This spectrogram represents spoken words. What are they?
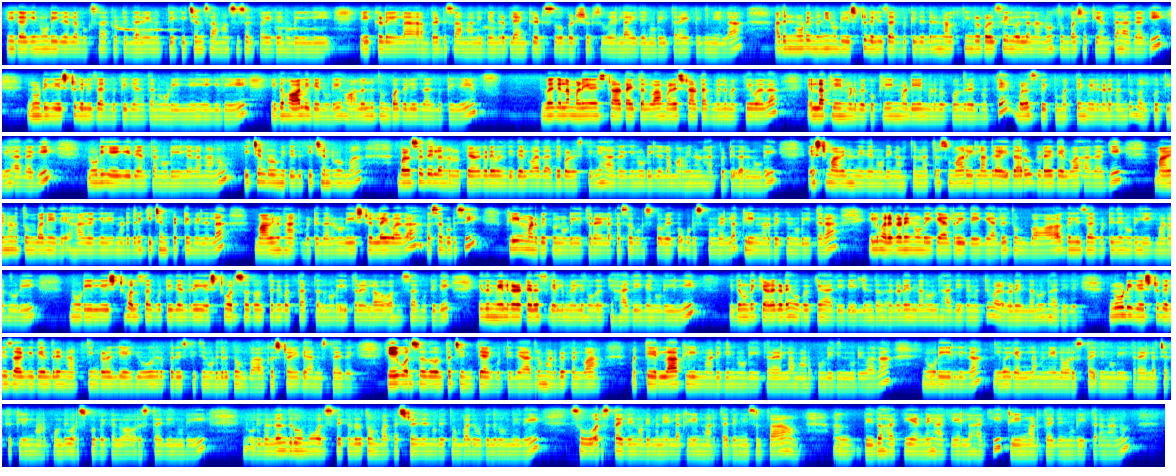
ಹೀಗಾಗಿ ನೋಡಿ ಇಲ್ಲೆಲ್ಲ ಬುಕ್ಸ್ ಹಾಕಿಟ್ಟಿದ್ದಾರೆ ಮತ್ತು ಕಿಚನ್ ಸಾಮಾನ್ಸು ಸ್ವಲ್ಪ ಇದೆ ನೋಡಿ ಇಲ್ಲಿ. ಈ ಕಡೆ ಎಲ್ಲ ಬೆಡ್ ಸಾಮಾನು ಇದೆ ಅಂದರೆ ಬ್ಲ್ಯಾಂಕೆಟ್ಸು ಬೆಡ್ಶೀಟ್ಸು ಎಲ್ಲ ಇದೆ ನೋಡಿ ಈ ಥರ ಇಟ್ಟಿದ್ದೀನಿ ಎಲ್ಲ. ಅದನ್ನು ನೋಡಿ ಮನೆ ನೋಡಿ ಎಷ್ಟು ಗಲೀಜಾಗಿಬಿಟ್ಟಿದೆ ಅಂದರೆ ನಾಲ್ಕು ತಿಂಗಳು ಬಳಸೇ ಇಲ್ವಲ್ಲ ನಾನು, ತುಂಬ ಶೆಕೆ ಅಂತ. ಹಾಗಾಗಿ ನೋಡಿ ಎಷ್ಟು ಗಲೀಜಾಗಿಬಿಟ್ಟಿದೆ ಅಂತ ನೋಡಿ ಇಲ್ಲಿ ಹೇಗಿದೆ. ಇದು ಹಾಲ್ ಇದೆ ನೋಡಿ ಹಾಲಲ್ಲೂ ತುಂಬ ಗಲೀಜಾಗಿಬಿಟ್ಟಿದೆ. ಇವಾಗೆಲ್ಲ ಮಳೆ ಸ್ಟಾರ್ಟ್ ಆಯ್ತಲ್ವಾ? ಮಳೆ ಸ್ಟಾರ್ಟ್ ಆದಮೇಲೆ ಮತ್ತೆ ಇವಾಗ ಎಲ್ಲ ಕ್ಲೀನ್ ಮಾಡಬೇಕು. ಕ್ಲೀನ್ ಮಾಡಿ ಏನು ಮಾಡಬೇಕು ಅಂದರೆ ಮತ್ತೆ ಬಳಸಬೇಕು. ಮತ್ತೆ ಮೇಲುಗಡೆ ಬಂದು ಮಲ್ಕೋತೀವಿ. ಹಾಗಾಗಿ ನೋಡಿ ಹೇಗಿದೆ ಅಂತ ನೋಡಿ. ಇಲ್ಲೆಲ್ಲ ನಾನು ಕಿಚನ್ ರೂಮ್ ಇದೆ. ಇದು ಕಿಚನ್ ರೂಮ ಬಳಸೋದೇ ಇಲ್ಲ. ನಾನು ಕೆಳಗಡೆ ಒಂದಿದೆ ಅಲ್ವಾ? ಅದು ಅದೇ ಬಳಸ್ತೀನಿ. ಹಾಗಾಗಿ ನೋಡಿ ಇಲ್ಲೆಲ್ಲ ಮಾವಿನ ಹಣ್ಣು ಹಾಕಿಬಿಟ್ಟಿದ್ದಾರೆ ನೋಡಿ. ಎಷ್ಟು ಮಾವಿನ ಹಣ್ಣಿದೆ ನೋಡಿ. ನಮ್ಮ ತನ್ನ ಹತ್ರ ಸುಮಾರು ಇಲ್ಲಾಂದರೆ ಐದಾರು ಗಿಡ ಇದೆ ಅಲ್ವಾ? ಹಾಗಾಗಿ ಮಾವಿನ ಹಣ್ಣು ತುಂಬಾ ಇದೆ. ಹಾಗಾಗಿ ಏನು ಮಾಡಿದ್ದಾರೆ ಕಿಚನ್ ಕಟ್ಟೆ ಮೇಲೆಲ್ಲ ಮಾವಿನ ಹಣ್ಣು ಹಾಕಿಬಿಟ್ಟಿದ್ದಾರೆ. ನೋಡಿ, ಇಷ್ಟೆಲ್ಲ ಇವಾಗ ಕಸ ಗುಡಿಸಿ ಕ್ಲೀನ್ ಮಾಡಬೇಕು ನೋಡಿ. ಈ ಥರ ಎಲ್ಲ ಕಸ ಗುಡಿಸ್ಕೋಬೇಕು ಗುಡಿಸ್ಕೊಂಡೆಲ್ಲ ಕ್ಲೀನ್ ಮಾಡಬೇಕು ನೋಡಿ ಈ ಥರ ಇಲ್ಲಿ ಹೊರಗಡೆ ನೋಡಿ ಗ್ಯಾಲ್ರಿ ಇದೆ. ಗ್ಯಾಲ್ರಿ ತುಂಬ ಗಲೀಜಾಗಿಬಿಟ್ಟಿದೆ ನೋಡಿ. ಹೇಗೆ ಮಾಡೋದು ನೋಡಿ. ನೋಡಿ, ಇಲ್ಲಿ ಎಷ್ಟು ಹೊಲಸಾಗ್ಬಿಟ್ಟಿದೆ ಅಂದರೆ ಎಷ್ಟು ವರ್ಷದ್ದು ಅಂತಲೇ ಗೊತ್ತಾಗ್ತಲ್ಲ ನೋಡಿ. ಈ ಥರ ಎಲ್ಲ ಹೊಲಸಾಗ್ಬಿಟ್ಟಿದೆ. ಇದು ಮೇಲ್ಗಡೆ ಟೆರೆಸ್ಗೆ ಎಲ್ಲಿ ಮೇಲೆ ಹೋಗೋಕ್ಕೆ ಹಾದಿ ಇದೆ ನೋಡಿ ಇಲ್ಲಿ. ಇದು ನೋಡಿ ಕೆಳಗಡೆ ಹೋಗೋಕ್ಕೆ ಹಾದಿ ಇದೆ ಇಲ್ಲಿಂದ ಹೊರಗಡೆಯಿಂದನೂ ಒಂದು ಹಾದಿ ಇದೆ ಮತ್ತು ಒಳಗಡೆಯಿಂದನೂ ಒಂದು ಹಾದಿ ಇದೆ ನೋಡಿ ಇದು ಎಷ್ಟು ಗಲೀಜಾಗಿದೆ ಅಂದರೆ ನಾಲ್ಕು ತಿಂಗಳಲ್ಲಿ ಅಯ್ಯೋ, ಇದ್ರ ಪರಿಸ್ಥಿತಿ ನೋಡಿದರೆ ತುಂಬ ಕಷ್ಟ ಇದೆ ಅನ್ನಿಸ್ತಾ ಇದೆ. ಹೇಗೆ ಒರೆಸೋದು ಅಂತ ಚಿಂತೆ ಆಗಿಬಿಟ್ಟಿದೆ. ಆದರೂ ಮಾಡಬೇಕಲ್ವಾ? ಮತ್ತು ಎಲ್ಲ ಕ್ಲೀನ್ ಮಾಡಿದ್ದೀನಿ ನೋಡಿ, ಈ ಥರ ಎಲ್ಲ ಮಾಡ್ಕೊಂಡಿದ್ದೀನಿ ನೋಡಿ ಇವಾಗ. ನೋಡಿ ಇಲ್ಲಿಗ ಇವಾಗೆಲ್ಲ ಮನೆಯೆಲ್ಲ ಒರೆಸ್ತಾ ಇದ್ದೀನಿ ನೋಡಿ, ಈ ಥರ ಎಲ್ಲ ಚಕ್ಕ ಕ್ಲೀನ್ ಮಾಡಿಕೊಂಡು ಒರೆಸ್ಕೋಬೇಕಲ್ವ, ಒರೆಸ್ತಾ ಇದ್ದೀನಿ ನೋಡಿ. ನೋಡಿ ಒಂದೊಂದು ರೂಮು ಒರೆಸ್ಬೇಕಂದ್ರೆ ತುಂಬ ಕಷ್ಟ ಇದೆ ನೋಡಿ, ತುಂಬ ದೊಡ್ಡದು ರೂಮ್ ಇದೆ. ಸೊ ಒರೆಸ್ತಾ ಇದ್ದೀನಿ ನೋಡಿ, ಮನೆಯೆಲ್ಲ ಕ್ಲೀನ್ ಮಾಡ್ತಾ ಇದ್ದೀನಿ ಸ್ವಲ್ಪ ಇದು ಹಾಕಿ, ಎಣ್ಣೆ ಹಾಕಿ, ಎಲ್ಲ ಹಾಕಿ ಕ್ಲೀನ್ ಮಾಡ್ತಾ ಇದ್ದೀನಿ ನೋಡಿ, ಈ ಥರ ನಾನು.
